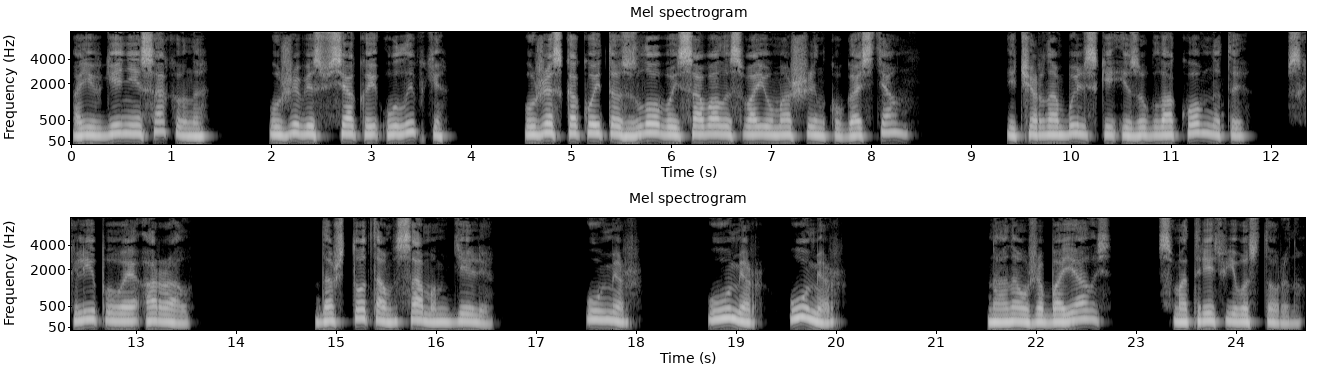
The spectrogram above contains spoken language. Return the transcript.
А Евгения Исаковна, уже без всякой улыбки, уже с какой-то злобой совала свою машинку гостям, и Чернобыльский из угла комнаты, всхлипывая, орал. «Да что там в самом деле? Умер, умер, умер!» Но она уже боялась смотреть в его сторону.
